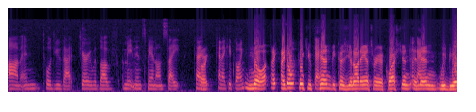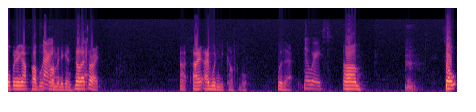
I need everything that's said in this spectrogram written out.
um, and told you that Jerry would love a maintenance man on site. Can All I, right. can I keep going? No, I, I don't think you Okay. can because you're not answering a question, and Okay. then we'd be opening up public Sorry. comment again. No, that's all right. Uh, I, I wouldn't be comfortable with that. No worries. Um, So,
